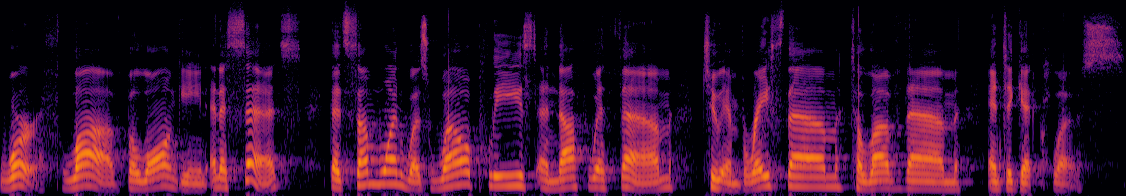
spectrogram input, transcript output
worth, love, belonging, and a sense that someone was well pleased enough with them to embrace them, to love them, and to get close.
